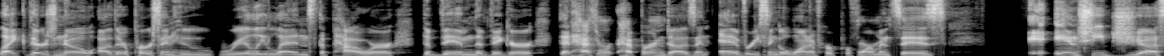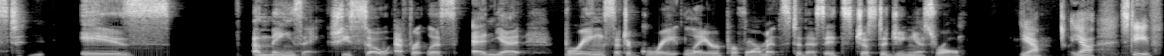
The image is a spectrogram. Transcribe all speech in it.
Like, there's no other person who really lends the power, the vim, the vigor that Hepburn does in every single one of her performances. And she just is amazing. She's so effortless and yet brings such a great layered performance to this. It's just a genius role. Yeah. Yeah. Steve,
